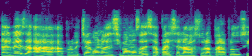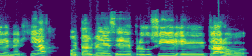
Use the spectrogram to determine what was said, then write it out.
tal vez aprovechar, bueno, de si vamos a desaparecer la basura para producir energía o tal vez producir, claro,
